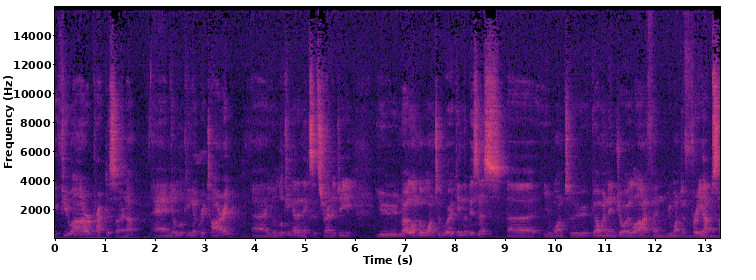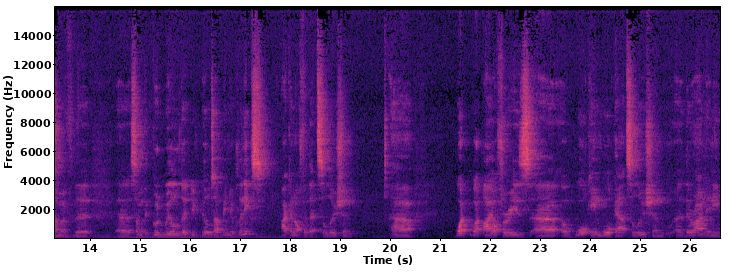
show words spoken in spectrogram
if you are a practice owner and you're looking at retiring, uh, you're looking at an exit strategy, you no longer want to work in the business, uh, you want to go and enjoy life and you want to free up some of the uh, some of the goodwill that you've built up in your clinics, I can offer that solution. Uh, what, what I offer is uh, a walk-in, walk-out solution. Uh, there aren't any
